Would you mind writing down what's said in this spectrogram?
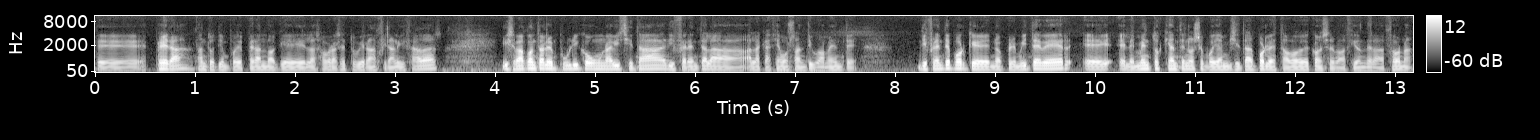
de espera, tanto tiempo esperando a que las obras estuvieran finalizadas y se va a encontrar el público una visita diferente a la, que hacíamos antiguamente. Diferente porque nos permite ver eh, elementos que antes no se podían visitar por el estado de conservación de la zona.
